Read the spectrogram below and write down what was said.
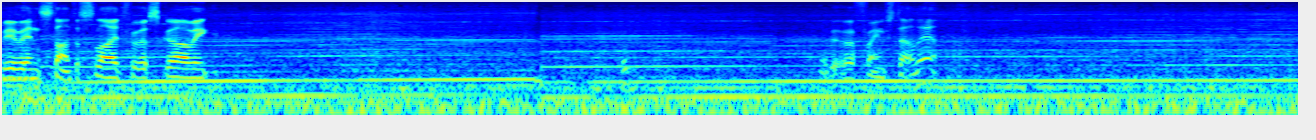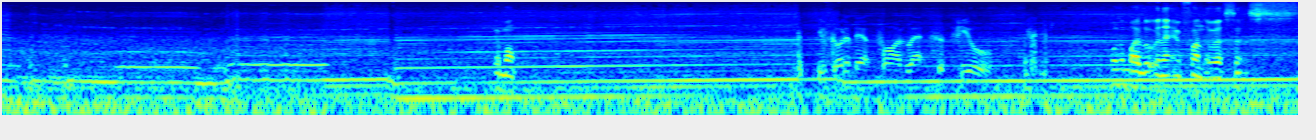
Rear end starting to slide through Ascari. A bit of a frame start there. Come on. You've got about five laps of fuel. What am I looking at in front of us? That's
